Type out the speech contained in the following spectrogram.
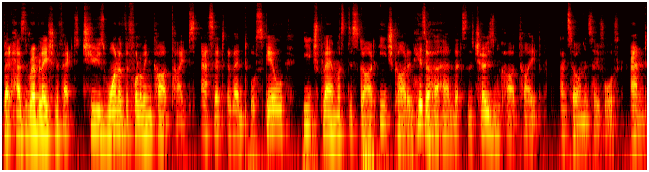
but it has the revelation effect. Choose one of the following card types asset, event, or skill. Each player must discard each card in his or her hand that's the chosen card type, and so on and so forth. And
